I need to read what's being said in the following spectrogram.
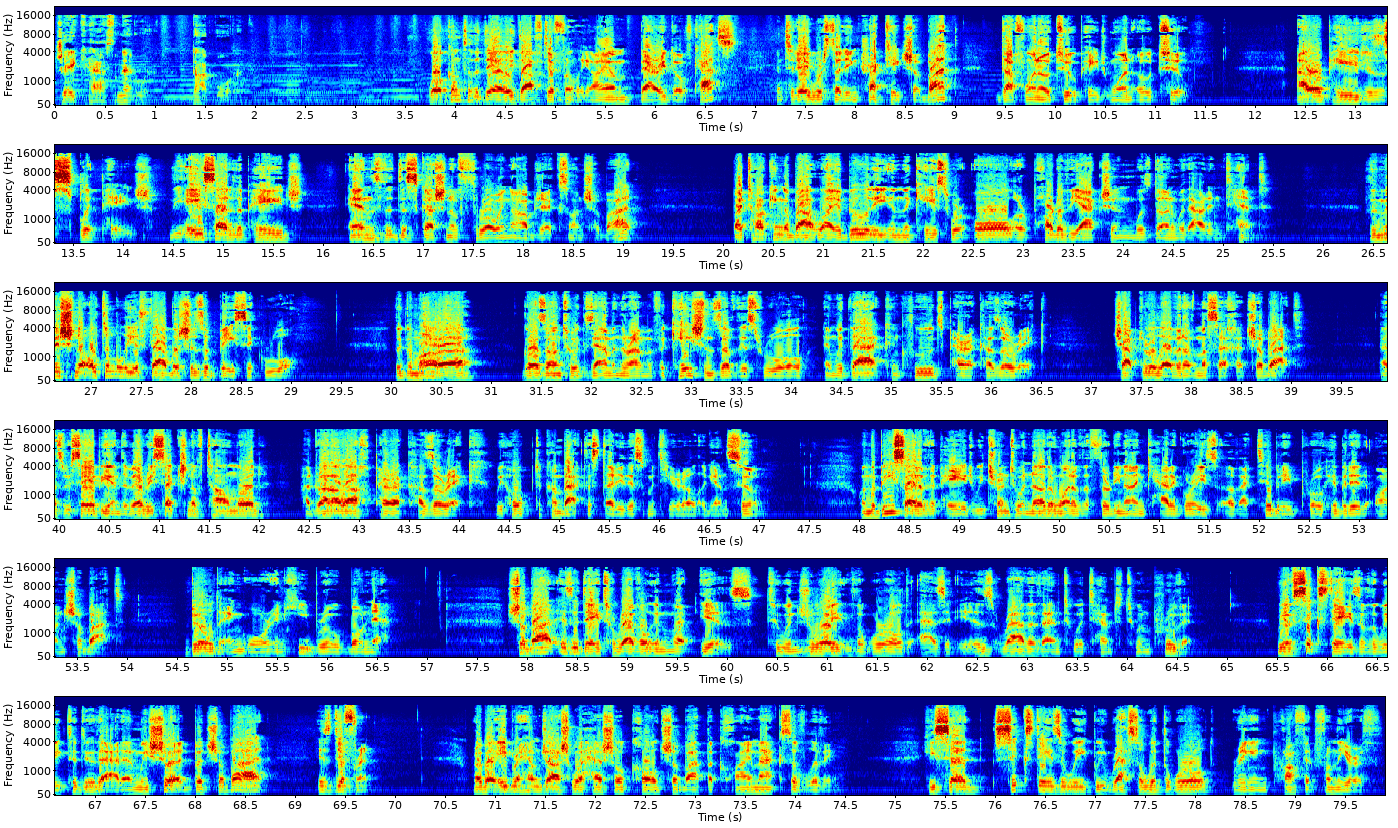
jcastnetwork.org. Welcome to the Daily Daf Differently. I am Barry Dov Katz, and today we're studying Tractate Shabbat, Daf 102, page 102. Our page is a split page. The A side of the page ends the discussion of throwing objects on Shabbat by talking about liability in the case where all or part of the action was done without intent. The Mishnah ultimately establishes a basic rule. The Gemara goes on to examine the ramifications of this rule, and with that concludes Perek HaZorek, chapter 11 of Masechet Shabbat. As we say at the end of every section of Talmud, Hadran Alach Perek HaZorek. We hope to come back to study this material again soon. On the B side of the page, we turn to another one of the 39 categories of activity prohibited on Shabbat building, or in Hebrew, boneh. Shabbat is a day to revel in what is, to enjoy the world as it is, rather than to attempt to improve it. We have six days of the week to do that, and we should, but Shabbat is different. Rabbi Abraham Joshua Heschel called Shabbat the climax of living. He said, Six days a week we wrestle with the world, wringing profit from the earth.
